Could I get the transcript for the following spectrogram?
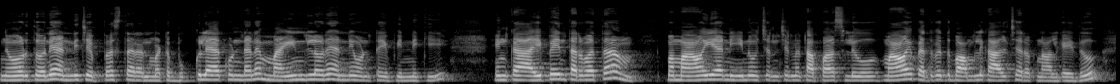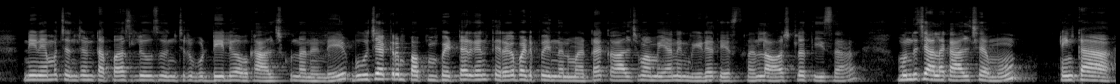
నోరుతోనే అన్నీ చెప్పేస్తారనమాట బుక్ లేకుండానే మైండ్లోనే అన్నీ ఉంటాయి పిన్నికి. ఇంకా అయిపోయిన తర్వాత మా మావయ్య నేను చిన్న చిన్న టపాసులు మావయ్య పెద్ద పెద్ద బాంబులు కాల్చారు ఒక నాలుగైదు. నేనేమో చిన్న చిన్న టపాసులు సుంచురు బుడ్డీలు అవి కాల్చుకున్నానండి. భూచక్రం పప్పం పెట్టారు కానీ తిరగబడిపోయింది అనమాట కాల్చి మామయ్య నేను వీడియో తీస్తున్నాను. లాస్ట్లో తీసా. ముందు చాలా కాల్చాము. ఇంకా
